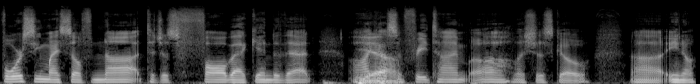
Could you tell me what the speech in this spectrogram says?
forcing myself not to just fall back into that. Oh, yeah. I got some free time. Oh, let's just go, uh, you know,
